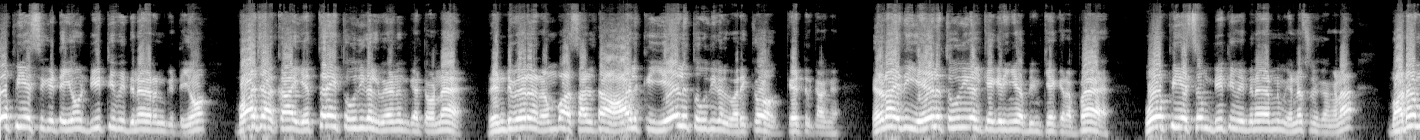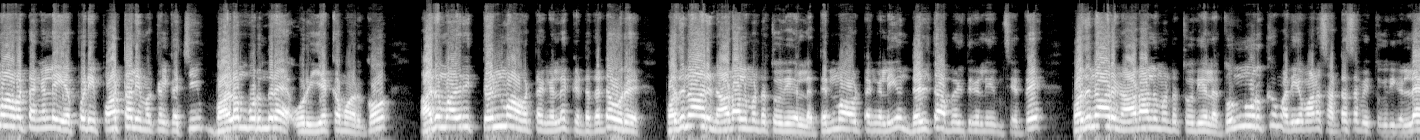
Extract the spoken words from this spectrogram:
ஓபிஎஸ் கிட்டையும் டிடிவி தினகரன் கிட்டையும் பாஜக எத்தனை தொகுதிகள் வேணும்னு கேட்டோன்னே ரெண்டு பேரும் ரொம்ப அசால்ட்டா ஆளுக்கு ஏழு தொகுதிகள் வரைக்கும் கேட்டிருக்காங்க. ஏன்னா இது ஏழு தொகுதிகள் கேட்குறீங்க அப்படின்னு கேட்குறப்ப ஓபிஎஸும் டிடிவி தினகரனும் என்ன சொல்லியிருக்காங்கன்னா வட மாவட்டங்கள்ல எப்படி பாட்டாளி மக்கள் கட்சி பலம் புரிந்துற ஒரு இயக்கமா இருக்கும் அது மாதிரி தென் மாவட்டங்கள்ல கிட்டத்தட்ட ஒரு பதினாறு நாடாளுமன்ற தொகுதிகளில் தென் மாவட்டங்களையும் டெல்டா பெல்ட்டுகளையும் சேர்த்து பதினாறு நாடாளுமன்ற தொகுதிகளில் தொண்ணூறுக்கும் அதிகமான சட்டசபை தொகுதிகளில்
